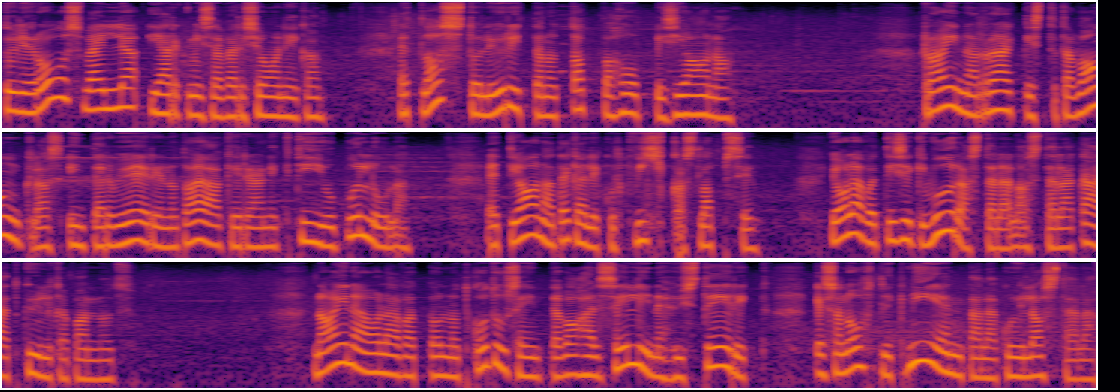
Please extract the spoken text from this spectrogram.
tuli Roos välja järgmise versiooniga, et last oli üritanud tappa hoopis Jana. Rainar rääkis teda vanglas intervjueerinud ajakirjanik Tiiu Põllule, et Jana tegelikult vihkas lapsi ja olevat isegi võõrastele lastele käed külge pannud naine olevat olnud koduseinte vahel selline hüsteerik, kes on ohtlik nii endale kui lastele.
